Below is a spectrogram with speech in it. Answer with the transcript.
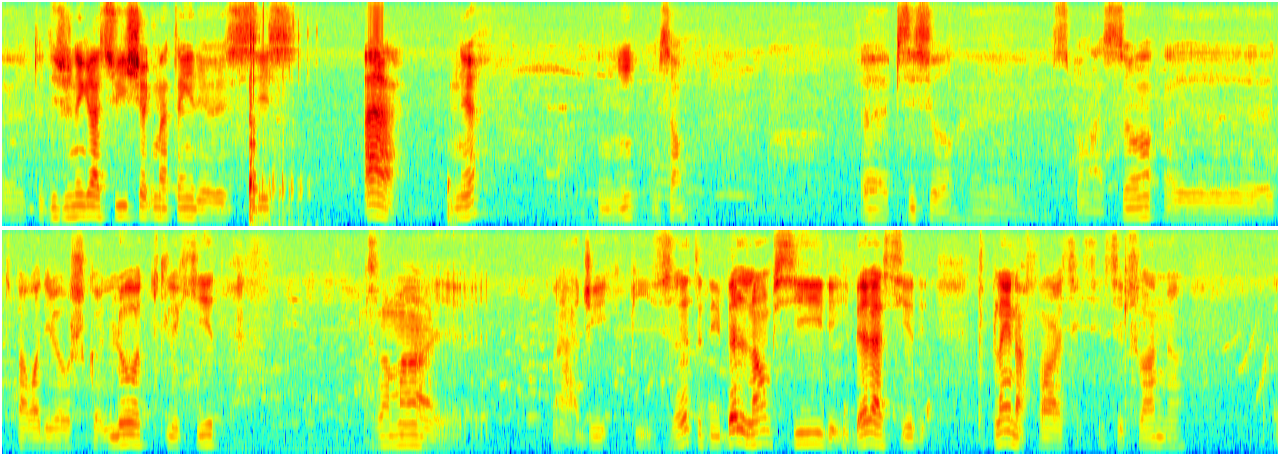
Euh, T'as déjeuner gratuit chaque matin de 6 à 9 et demi, il me semble. Euh, c'est ça. Euh, c'est pas mal ça. Euh, tu peux avoir des au chocolat, tout le kit. Vraiment euh, magic. Pis ça, t'as des belles lampes ici, des belles assiettes, des- plein d'affaires. c'est- le fun là. Euh,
